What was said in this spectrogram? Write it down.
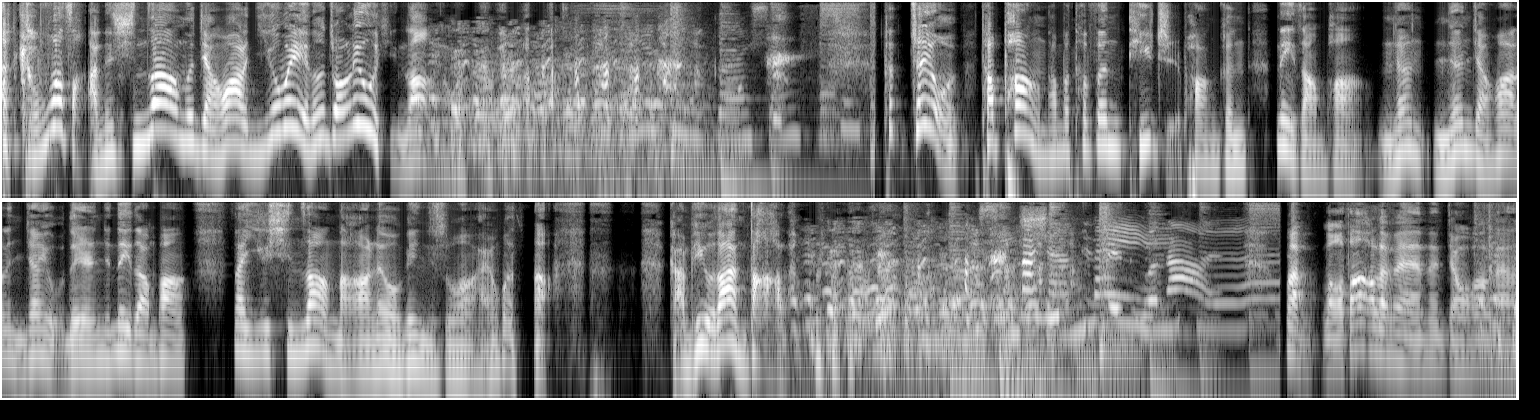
可不咋的，心脏都讲话了，一个胃也能装六个心脏。他真有，他胖，他不，他分体脂胖跟内脏胖。你像你像讲话了，你像有的人家内脏胖，那一个心脏拿来，我跟你说，哎呦我操，擀屁股蛋大了。那老大了呗，那讲话了。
